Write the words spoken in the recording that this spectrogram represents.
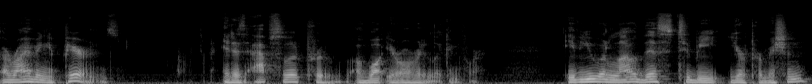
arriving appearance, it is absolute proof of what you're already looking for. If you allow this to be your permission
